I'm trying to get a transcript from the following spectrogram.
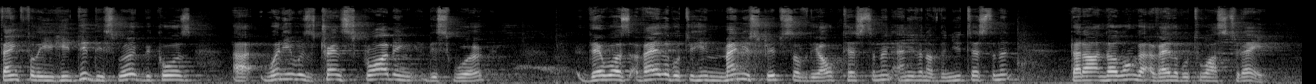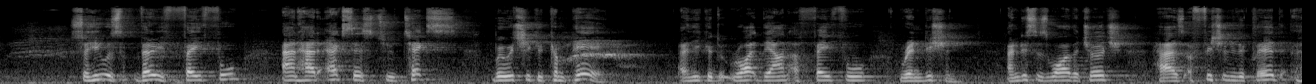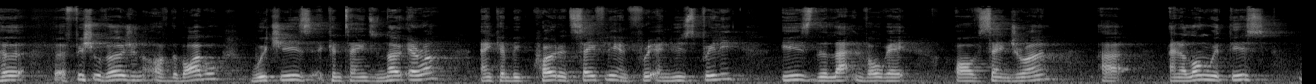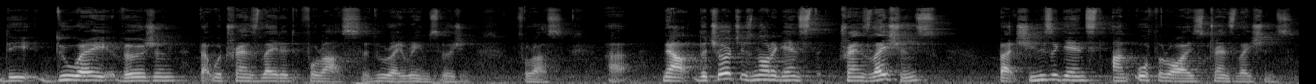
thankfully, he did this work because uh, when he was transcribing this work, there was available to him manuscripts of the Old Testament and even of the New Testament that are no longer available to us today. So he was very faithful and had access to texts by which he could compare and he could write down a faithful rendition. And this is why the church has officially declared her, official version of the Bible, which is contains no error and can be quoted safely and free and used freely, is the Latin Vulgate of St. Jerome, uh, and along with this, the Douay version that were translated for us, the Douay-Rheims version for us. Uh, now, the church is not against translations, but she is against unauthorized translations.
